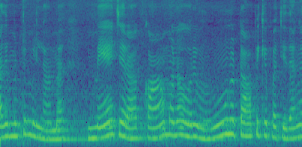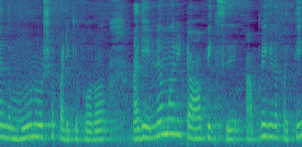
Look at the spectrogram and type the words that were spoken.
அது மட்டும் இல்லாமல் மேஜராக காமனாக ஒரு மூணு டாப்பிக்கை பற்றி தாங்க இந்த மூணு வருஷம் படிக்க போகிறோம் அது என்ன மாதிரி டாபிக்ஸு அப்படிங்கிற பற்றி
